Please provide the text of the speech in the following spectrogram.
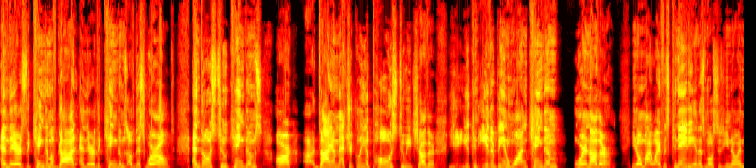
and there's the kingdom of God, and there are the kingdoms of this world. And those two kingdoms are uh, diametrically opposed to each other. You, you can either be in one kingdom or another. You know, my wife is Canadian, as most of you know, and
